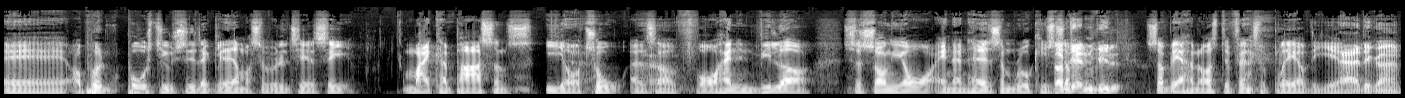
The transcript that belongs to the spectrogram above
Øh, og på den positive side, der glæder jeg mig selvfølgelig til at se Michael Parsons i år to. Altså får han en vildere sæson i år, end han havde som rookie. Så bliver den vild. Så bliver han også Defensive Player of the Year. Ja, det gør han.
